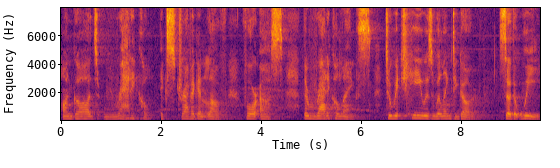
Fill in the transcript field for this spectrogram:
on God's radical, extravagant love for us, the radical lengths to which He was willing to go so that we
